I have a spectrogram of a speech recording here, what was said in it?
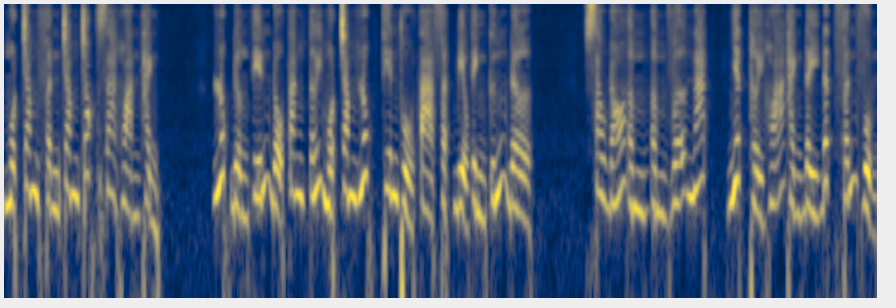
Một trăm phần trăm chóc ra hoàn thành. Lúc đường tiến độ tăng tới 100 lúc thiên thủ tà Phật biểu tình cứng đờ. Sau đó ầm ầm vỡ nát, nhất thời hóa thành đầy đất phấn vụn.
